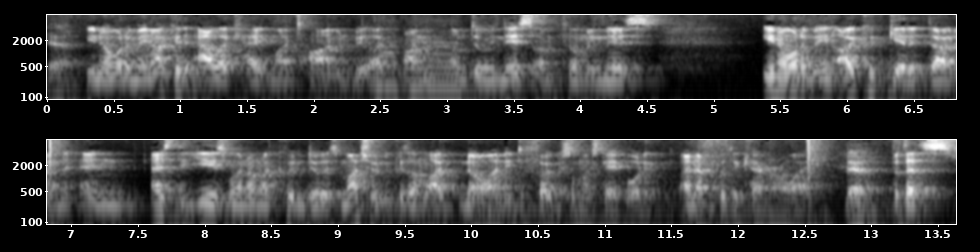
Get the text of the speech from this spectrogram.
yeah. You know what I mean? I could allocate my time and be like, I'm, I'm doing this, I'm filming this. You know what I mean? I could get it done. And, and as the years went on, I couldn't do as much of it because I'm like, no, I need to focus on my skateboarding. And I put the camera away. yeah. But that's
